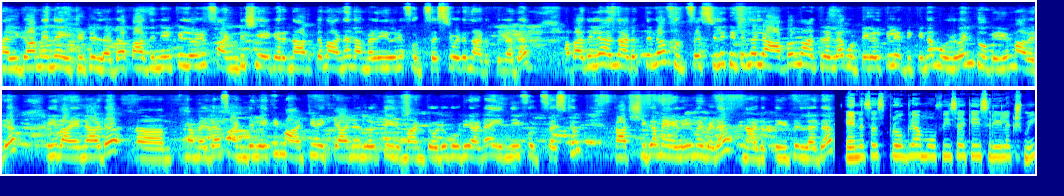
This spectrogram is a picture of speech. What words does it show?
നൽകാമെന്ന് ഏറ്റിട്ടുള്ളത്. അപ്പൊ അതിലേക്കുള്ള ഒരു ഫണ്ട് ശേഖരണാർത്ഥമാണ് നമ്മൾ ഈ ഒരു ഫുഡ് ഫെസ്റ്റിവൽ നടത്തുന്നത്. അപ്പൊ അതിൽ നടത്തുന്ന ഫുഡ് ഫെസ്റ്റിൽ കിട്ടുന്ന ലാഭം മാത്രമല്ല കുട്ടികൾക്ക് ലഭിക്കുന്ന മുഴുവൻ തുകയും അവർ ഈ വയനാട് നമ്മളുടെ ഫണ്ടിലേക്ക് മാറ്റി വെക്കാനുള്ള ഒരു തീരുമാനത്തോടു കൂടിയാണ് ഇന്ന് ഈ ഫുഡ് ഫെസ്റ്റും കാർഷിക മേളയും ഇവിടെ നടത്തിയിട്ടുള്ളത്. N S S programme officer K Sreelakshmi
